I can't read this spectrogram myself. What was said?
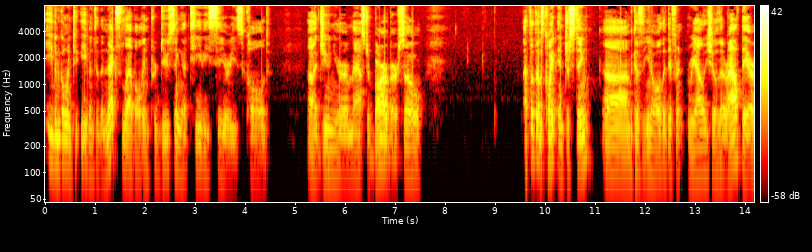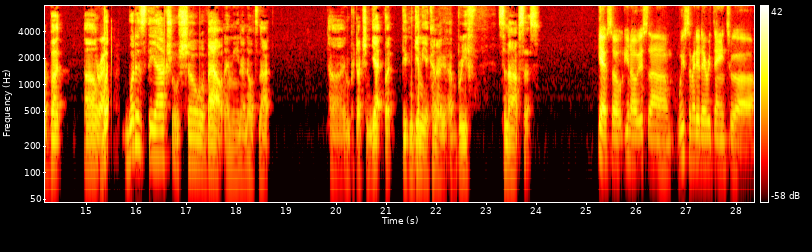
even going to even to the next level in producing a TV series called uh, Junior Master Barber. So I thought that was quite interesting um, because you know all the different reality shows that are out there. But uh, what what is the actual show about? I mean, I know it's not uh, in production yet, but you can give me a kind of a brief synopsis. Yeah, so you know, it's um, we've submitted everything to uh,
